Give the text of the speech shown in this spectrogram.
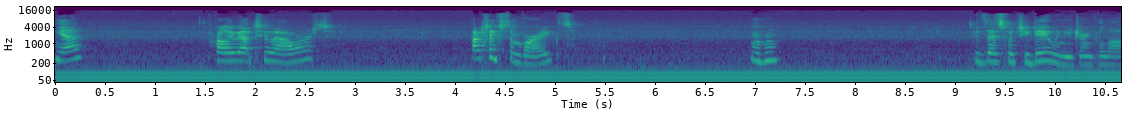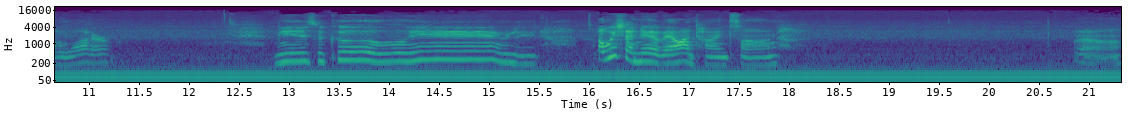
yeah. Probably about two hours. I took some breaks. Mm-hmm. Because that's what you do when you drink a lot of water. musical interlude. I wish I knew a Valentine song. Well,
